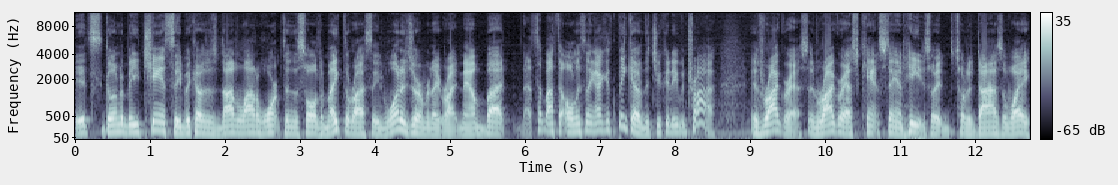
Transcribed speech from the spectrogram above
it's going to be chancy because there's not a lot of warmth in the soil to make the rye seed want to germinate right now. But that's about the only thing I can think of that you could even try is ryegrass. And ryegrass can't stand heat, so it sort of dies away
